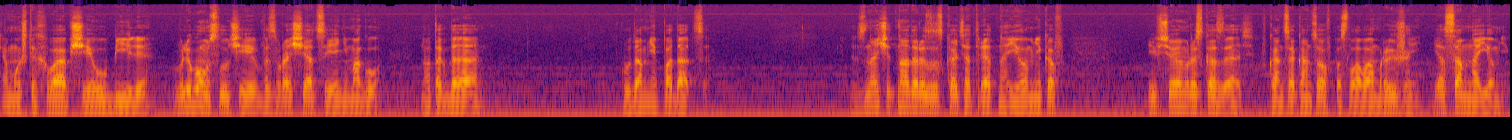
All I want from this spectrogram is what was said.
А может их вообще убили. В любом случае, возвращаться я не могу. Но тогда... Куда мне податься? Значит, надо разыскать отряд наемников и все им рассказать. В конце концов, по словам Рыжей, я сам наемник.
